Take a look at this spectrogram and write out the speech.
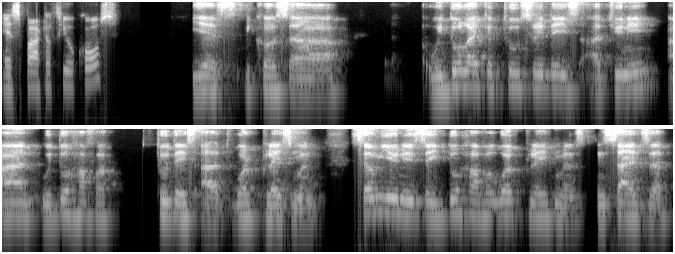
as part of your course? Yes, because uh, we do like two, three days at uni and we do have a two days at work placement. Some unis, they do have a work placement inside the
